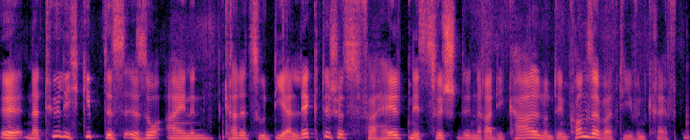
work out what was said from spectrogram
äh, natürlich gibt es äh, so ein geradezu dialektisches Verhältnis zwischen den Radikalen und den Konservativen Kräften.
